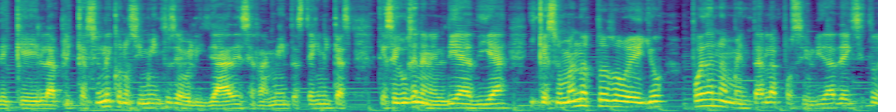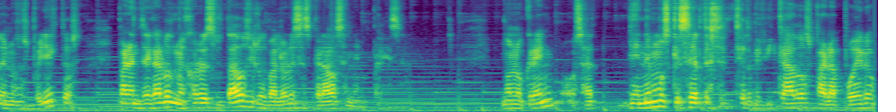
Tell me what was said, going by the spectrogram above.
de que la aplicación de conocimientos y habilidades, herramientas técnicas que se usan en el día a día y que sumando todo ello puedan aumentar la posibilidad de éxito de nuestros proyectos para entregar los mejores resultados y los valores esperados en la empresa. ¿No lo creen? O sea, tenemos que ser certificados para poder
